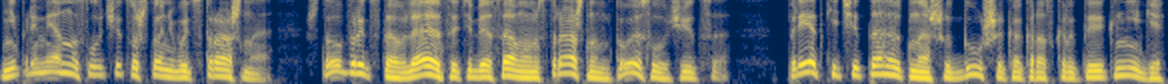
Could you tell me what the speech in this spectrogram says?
Непременно случится что-нибудь страшное. Что представляется тебе самым страшным, то и случится. Предки читают наши души, как раскрытые книги.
